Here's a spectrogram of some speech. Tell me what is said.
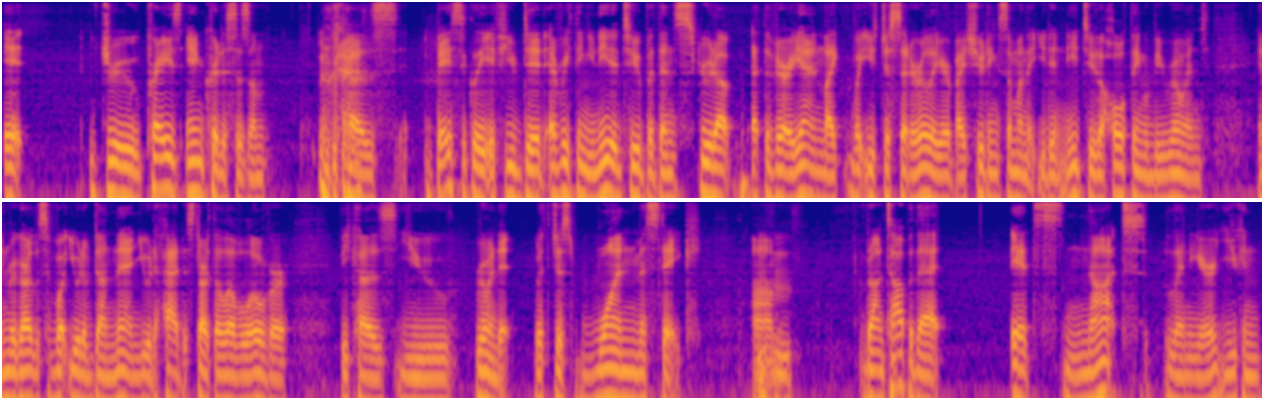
it drew praise and criticism okay because basically if you did everything you needed to but then screwed up at the very end like what you just said earlier by shooting someone that you didn't need to the whole thing would be ruined and regardless of what you would have done then you would have had to start the level over because you ruined it with just one mistake. Um, but on top of that it's not linear. You can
